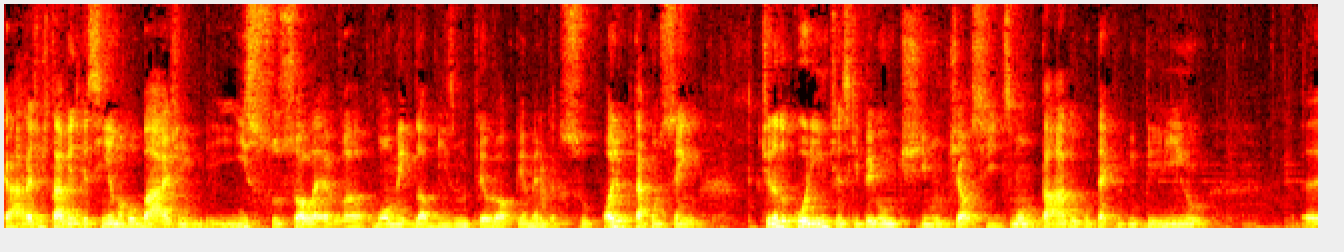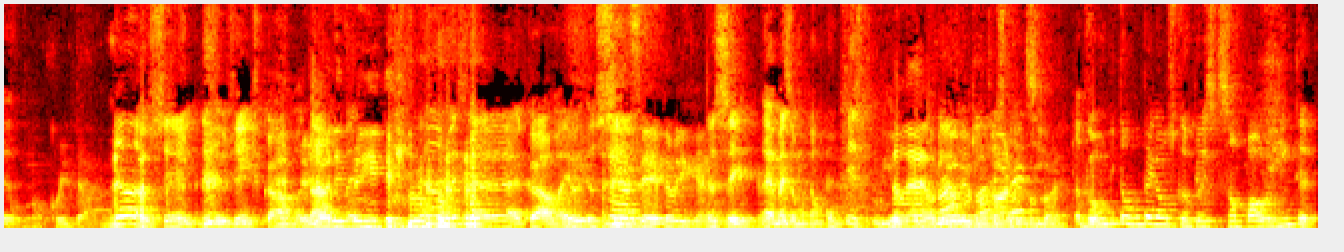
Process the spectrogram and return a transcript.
Cara, a gente tá vendo que assim é uma bobagem. E isso só leva o aumento do abismo entre a Europa e a América do Sul. Olha o que tá acontecendo. Tirando o Corinthians, que pegou um time, um Chelsea desmontado, com técnico interino. Cuidado. Não, eu sei, entendeu? gente, calma. Eu tá? já olhei Mas- pro Henrique aqui. Não, mas é, calma, eu, eu sei. Eu sei, tô brincando. Eu sei, é, mas é um, é um contexto. Não, é, eu- eu- eu concordo, eu concordo. Vamos, então vamos pegar os campeões de São Paulo e Inter.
